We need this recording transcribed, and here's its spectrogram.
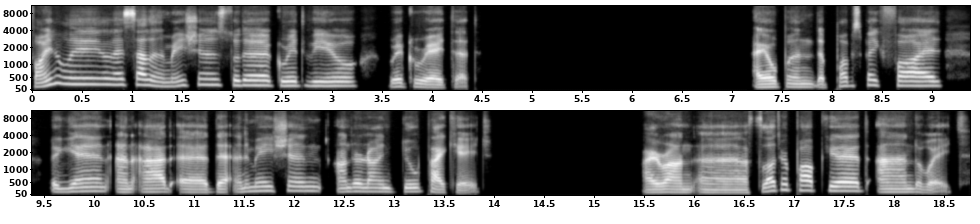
Finally, let's add animations to the grid view we created. I open the PubSpec file again and add uh, the animation underline do package. I run uh, flutter pubget and wait.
